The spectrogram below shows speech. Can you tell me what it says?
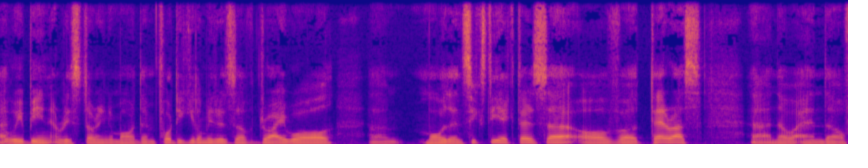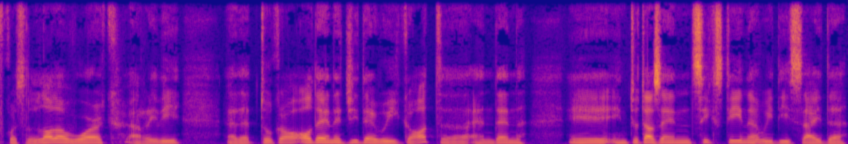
Uh, we've been restoring more than 40 kilometers of drywall. um, more than 60 hectares of terrace, no, and of course a lot of work. really, that took all the energy that we got, and then in 2016 we decided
